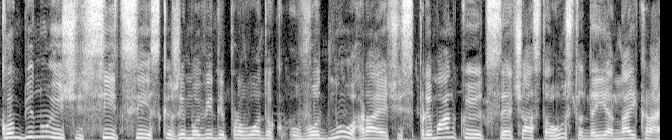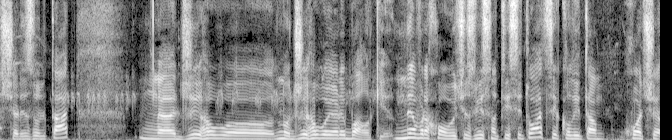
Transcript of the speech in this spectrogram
Комбінуючи всі ці, скажімо, види проводок в одну, граючись з приманкою, це часто густо дає найкращий результат джигово, ну, джигової рибалки. Не враховуючи, звісно, ті ситуації, коли там хоче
